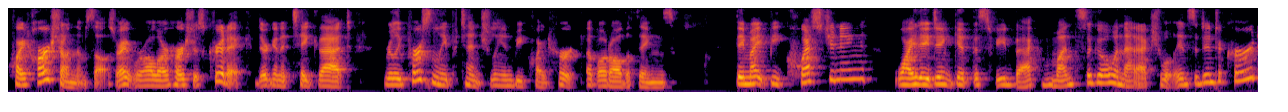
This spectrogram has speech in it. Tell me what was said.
quite harsh on themselves, right? We're all our harshest critic. They're going to take that really personally, potentially, and be quite hurt about all the things. They might be questioning why they didn't get this feedback months ago when that actual incident occurred.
